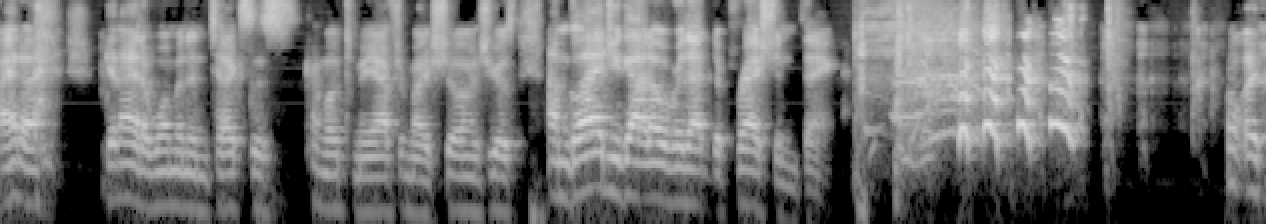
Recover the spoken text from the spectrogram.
I had a again. I had a woman in Texas come up to me after my show, and she goes, "I'm glad you got over that depression thing." like,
